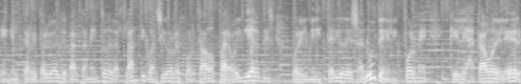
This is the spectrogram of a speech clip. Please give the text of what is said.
en el territorio del Departamento del Atlántico han sido reportados para hoy viernes por el Ministerio de Salud en el informe que les acabo de leer.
